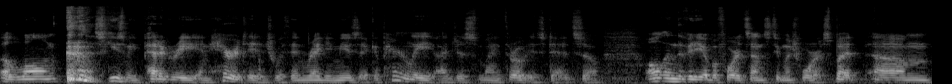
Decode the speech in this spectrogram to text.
a long, excuse me, pedigree and heritage within reggae music. Apparently, I just my throat is dead, so I'll end the video before it sounds too much worse. But um,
